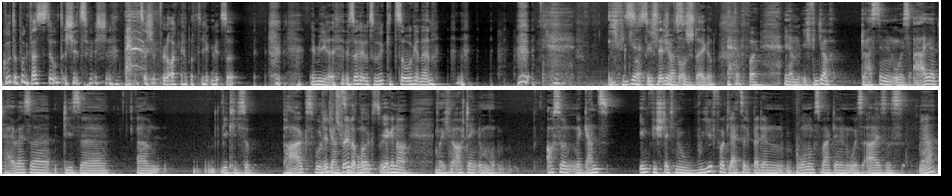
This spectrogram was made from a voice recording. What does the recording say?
guter Punkt. Was ist der Unterschied zwischen, zwischen Blogger und irgendwie so, so zurückgezogenen? Ich finde ja, ja auch, voll. Ähm, ich finde ja auch, du hast in den USA ja teilweise diese ähm, wirklich so Parks, wo ja, die, die ganzen Trailerparks. Ja, genau. Wo ich mir auch denke, auch so eine ganz irgendwie stelle ich mir weird vor, gleichzeitig bei den Wohnungsmarkt in den USA ist es, ja,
